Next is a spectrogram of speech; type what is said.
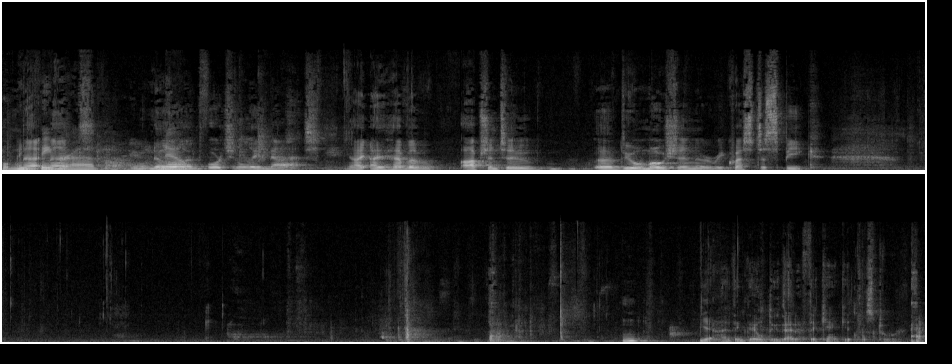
in Not- favor not- of. No, unfortunately not. I, I have an option to uh, do a motion or request to speak. Hmm? Yeah, I think they will do that if they can't get this to work.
